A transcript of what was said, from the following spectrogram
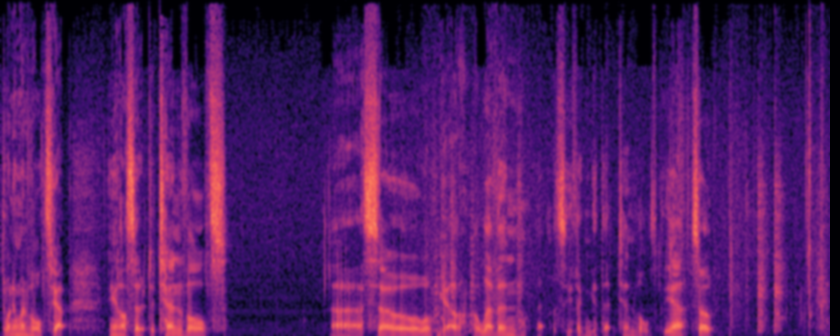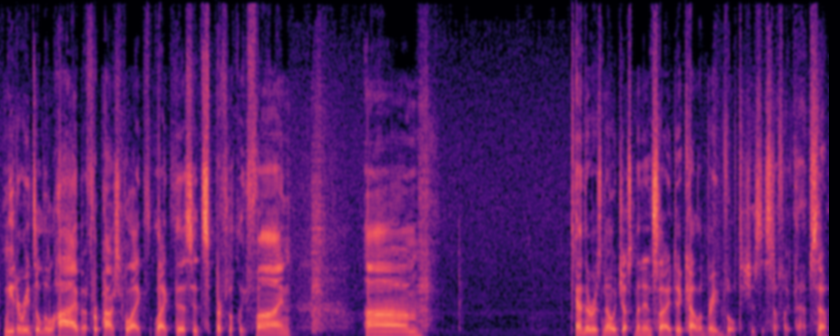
21 volts, yep. And I'll set it to 10 volts. Uh, so yeah, 11, let's see if I can get that 10 volts. Yeah, so meter reads a little high, but for a power supply like, like this, it's perfectly fine. Um, and there is no adjustment inside to calibrate voltages and stuff like that. So,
